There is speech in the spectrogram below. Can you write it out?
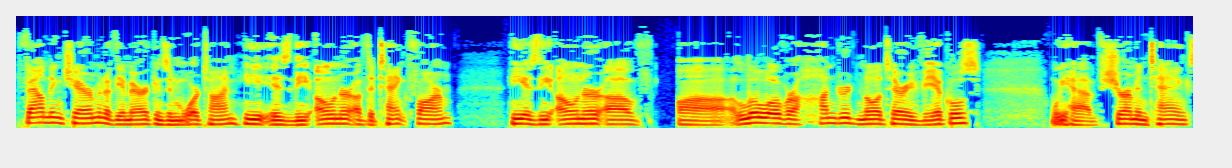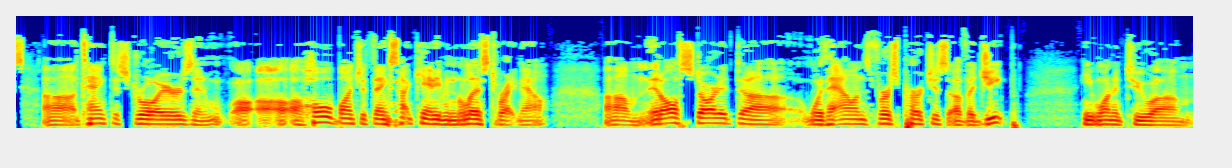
founding chairman of the Americans in Wartime. He is the owner of the tank farm. He is the owner of uh, a little over a hundred military vehicles. We have Sherman tanks, uh, tank destroyers, and a, a, whole bunch of things I can't even list right now. Um, it all started uh, with Allan's first purchase of a Jeep. He wanted to um,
